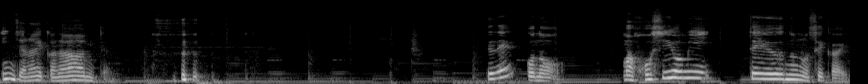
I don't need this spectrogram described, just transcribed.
いいんじゃないかなみたいな。でねこの、まあ、星読みっていうのの世界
